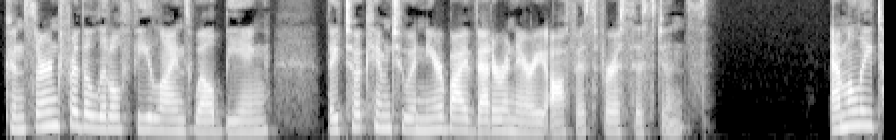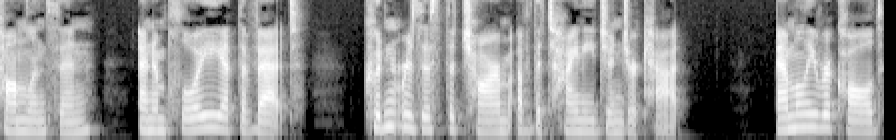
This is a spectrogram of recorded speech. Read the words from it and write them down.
Concerned for the little feline's well being, they took him to a nearby veterinary office for assistance. Emily Tomlinson, an employee at the vet, couldn't resist the charm of the tiny ginger cat. Emily recalled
